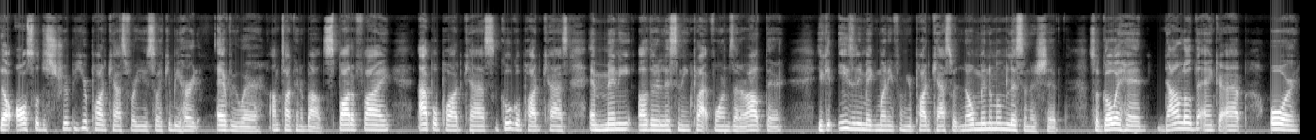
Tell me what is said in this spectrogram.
they'll also distribute your podcast for you so it can be heard everywhere. I'm talking about Spotify, Apple Podcasts, Google Podcasts, and many other listening platforms that are out there. You can easily make money from your podcast with no minimum listenership. So go ahead, download the Anchor app, or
